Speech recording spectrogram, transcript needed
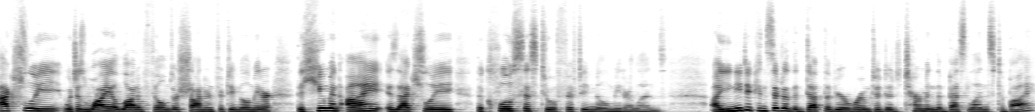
actually, which is why a lot of films are shot in 50 millimeter, the human eye is actually the closest to a 50 millimeter lens. Uh, you need to consider the depth of your room to determine the best lens to buy.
